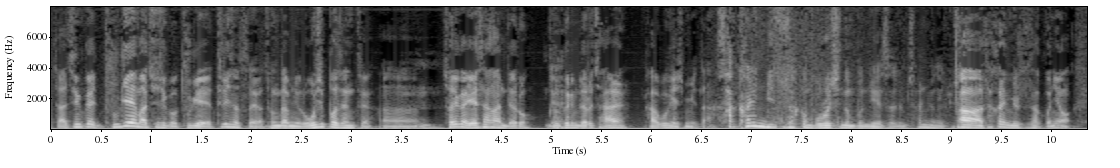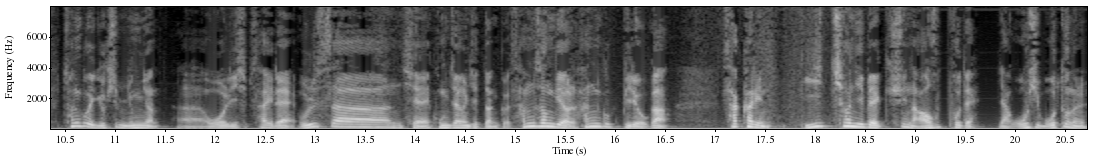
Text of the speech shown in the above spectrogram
자 지금까지 두 개 맞추시고 두 개 틀리셨어요. 정답률 50%. 어, 음. 저희가 예상한 대로 그 네. 그림대로 잘 가고 계십니다. 사카린 미수 사건 모르시는 분 위해서 좀 설명해 주세요. 아, 사카린 밀수 사건이요. 1966년 5월 24일에 울산시에 공장을 짓던 그 삼성계열 한국비료가 사카린 2259포대 약 55톤을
